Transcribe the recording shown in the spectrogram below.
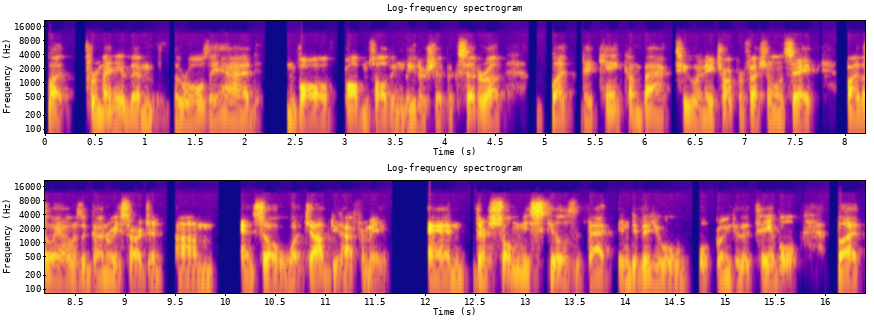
But for many of them, the roles they had involve problem solving, leadership, et cetera. But they can't come back to an HR professional and say, by the way, I was a gunnery sergeant. Um, and so what job do you have for me? And there's so many skills that that individual will bring to the table, but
